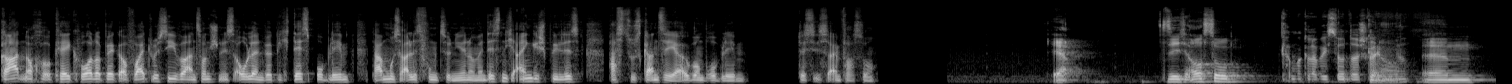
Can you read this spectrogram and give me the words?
gerade noch, okay, Quarterback auf Wide Receiver, ansonsten ist O-Line wirklich das Problem. Da muss alles funktionieren und wenn das nicht eingespielt ist, hast du das ganze Jahr über ein Problem. Das ist einfach so. Ja, sehe ich auch so. Kann man, glaube ich, so unterschreiben. Genau. Ja. Ähm,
